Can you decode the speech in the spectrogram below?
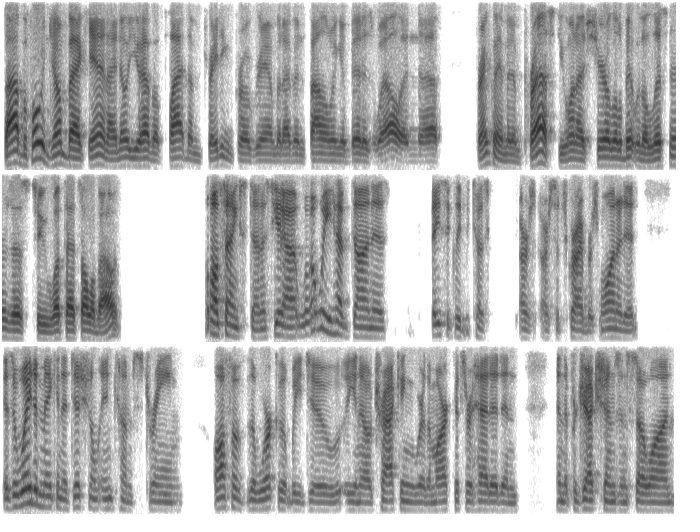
Bob, before we jump back in, I know you have a platinum trading program that I've been following a bit as well. And frankly, I'm impressed. Do you want to share a little bit with the listeners as to what that's all about? Well, thanks, Dennis. Yeah, what we have done is basically because our, our subscribers wanted it, is a way to make an additional income stream off of the work that we do, you know, tracking where the markets are headed and, and the projections and so on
